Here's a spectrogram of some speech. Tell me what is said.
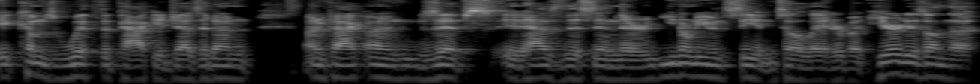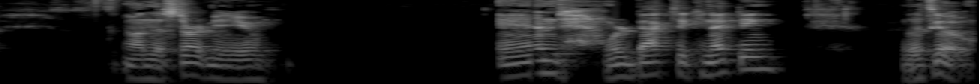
it comes with the package as it un, unpack unzips. It has this in there. You don't even see it until later, but here it is on the on the start menu and we're back to connecting. Let's go.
